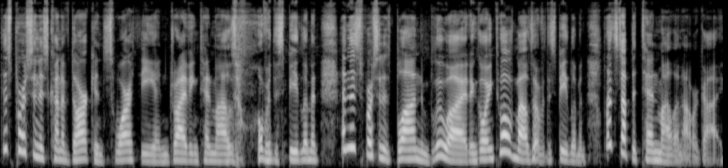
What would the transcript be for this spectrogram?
this person is kind of dark and swarthy and driving 10 miles over the speed limit, and this person is blonde and blue eyed and going 12 miles over the speed limit. Let's stop the 10 mile an hour guy.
